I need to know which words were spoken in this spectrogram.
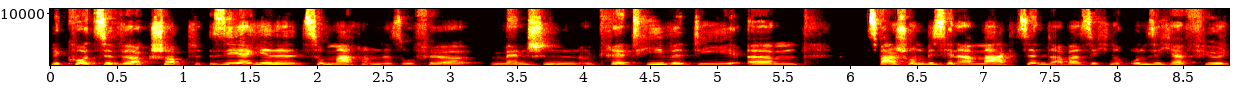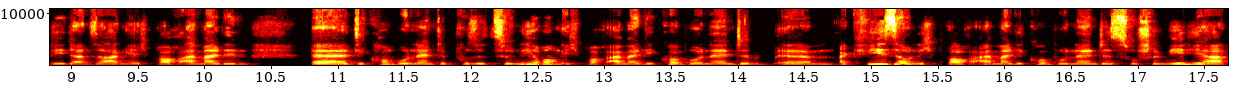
eine kurze Workshop-Serie zu machen, so für Menschen und Kreative, die ähm, zwar schon ein bisschen am Markt sind, aber sich noch unsicher fühlen, die dann sagen, ja, ich brauche einmal den äh, die Komponente Positionierung, ich brauche einmal die Komponente ähm, Akquise und ich brauche einmal die Komponente Social Media.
